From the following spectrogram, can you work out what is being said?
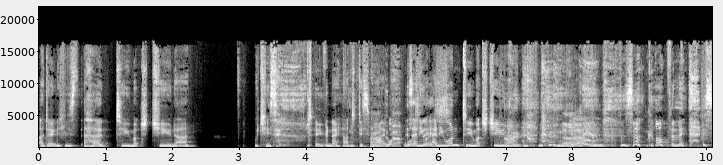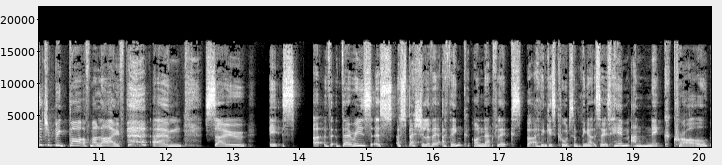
I don't know if you've heard Too Much Tuna, which is, I don't even know how to describe of it. that. Is What's any, anyone Too Much Tuna? No. So I can't believe it's such a big part of my life. Um, so it's uh, th- there is a special of it, I think, on Netflix, but I think it's called something else. So it's him and Nick Kroll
